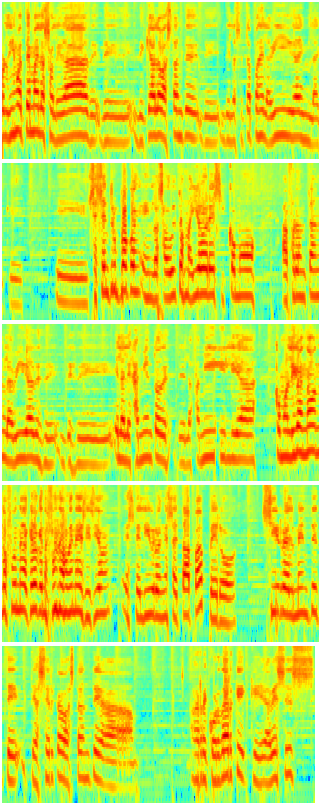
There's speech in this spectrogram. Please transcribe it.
el mismo tema de la soledad, de, que habla bastante de, las etapas de la vida, en la que eh, se centra un poco en, los adultos mayores y cómo afrontan la vida desde, desde el alejamiento de, la familia. Como digo, no, no fue una, creo que no fue una buena decisión este libro en esa etapa, pero sí realmente te, acerca bastante a, recordar que, que a veces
